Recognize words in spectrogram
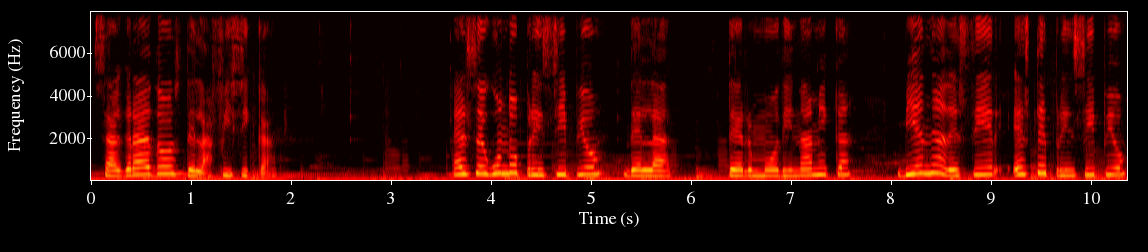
sagrados de la física. El segundo principio de la termodinámica viene a decir este principio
